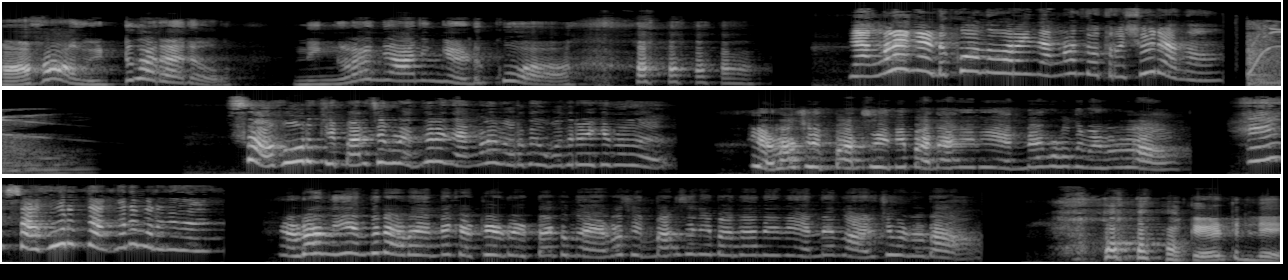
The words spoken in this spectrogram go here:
ആഹാ വിട്ടുതരാരോ നിങ്ങളെ ഞാനിങ്ങ് എടുക്കുവാ. എടാ ചിമ്പാൻസി ഇനി ബനാനി നീ എന്നെ കൂടെ അങ്ങനെ എടാ നീ എന്തിനാണ് എന്നെ കെട്ടിയിട്ട് ഇട്ടേക്കുന്നത് എടാ ചിമ്പാൻസി നീ ബനാനി നീ എന്നെ നഴിച്ചു വിടടാ. കേട്ടില്ലേ?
